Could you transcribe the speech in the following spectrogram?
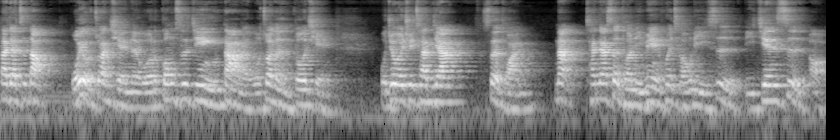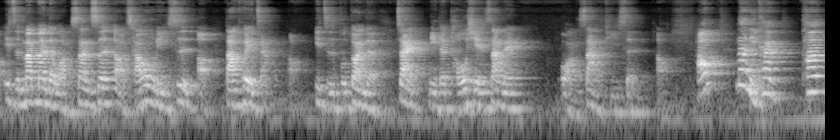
大家知道我有赚钱的，我的公司经营大了，我赚了很多钱，我就会去参加社团。那参加社团里面会从理事、理监事哦，一直慢慢的往上升哦，常务理事哦，当会长哦，一直不断的在你的头衔上呢往上提升哦。好，那你看他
